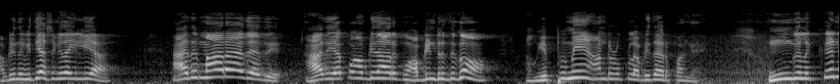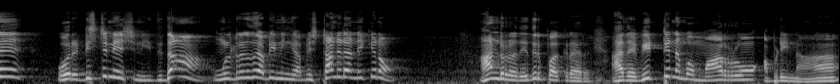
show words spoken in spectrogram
அப்படின்ற வித்தியாசம் தான் இல்லையா? அது மாறாது அது. அது எப்போ அப்படி தான் இருக்கும். அப்படின்றதுக்கும் அவங்க எப்பவுமே ஆண்டவருக்குள்ளே அப்படி தான் இருப்பாங்க. உங்களுக்குன்னு ஒரு டிஸ்டினேஷன் இதுதான். உங்கள்கிட்ட அப்படி நீங்கள் அப்படி ஸ்டாண்டர்டாக நிற்கணும் ஆண்டவர் அதை எதிர்பார்க்குறாரு. அதை விட்டு நம்ம மாறுறோம் அப்படின்னா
